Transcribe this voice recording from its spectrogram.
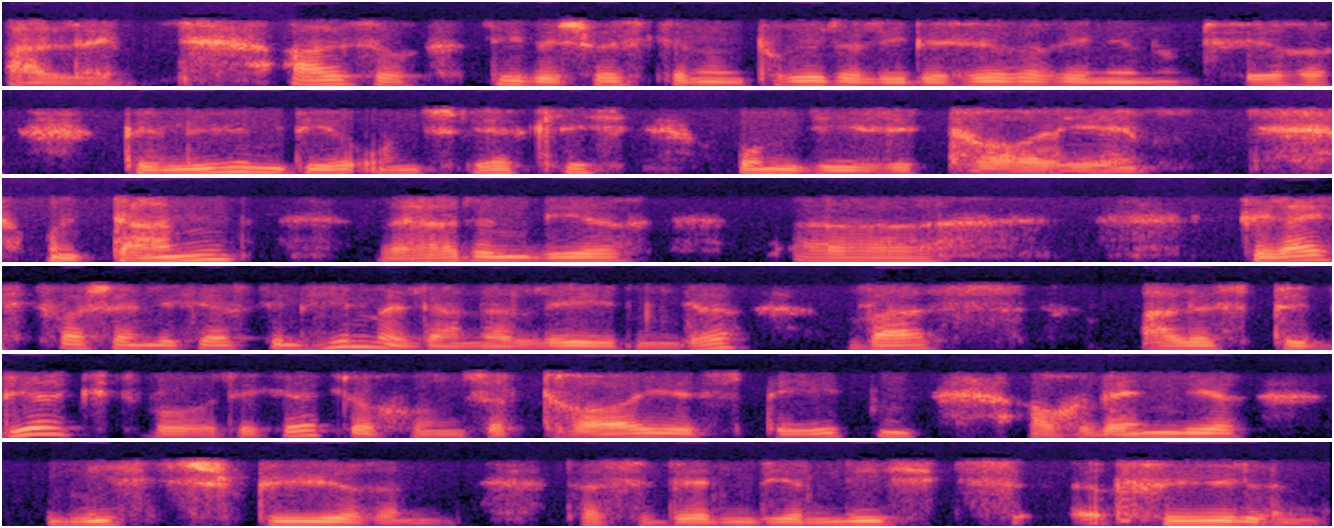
alle. Also, liebe Schwestern und Brüder, liebe Hörerinnen und Hörer, bemühen wir uns wirklich um diese Treue. Und dann werden wir äh, vielleicht wahrscheinlich erst im Himmel dann erleben, gell, was alles bewirkt wurde gell, durch unser treues Beten, auch wenn wir nichts spüren, dass wenn wir nichts äh, fühlen,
